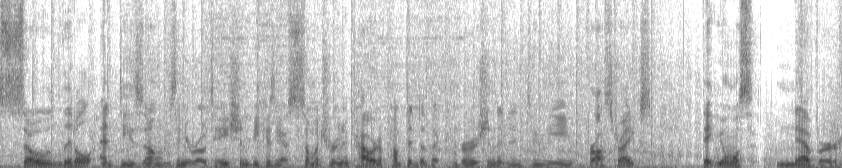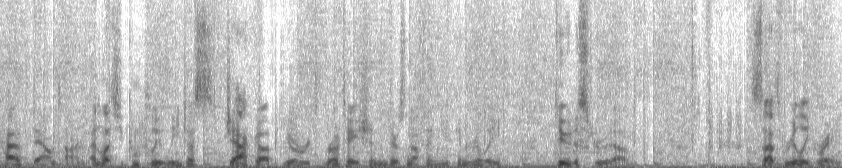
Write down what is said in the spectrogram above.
so little empty zones in your rotation because you have so much runic power to pump into the conversion and into the frost strikes that you almost never have downtime unless you completely just jack up your rotation. There's nothing you can really do to screw it up. So that's really great.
